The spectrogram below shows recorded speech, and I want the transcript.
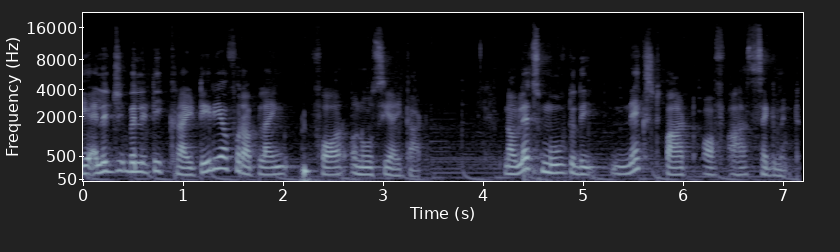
the eligibility criteria for applying for an OCI card. Now let's move to the next part of our segment.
